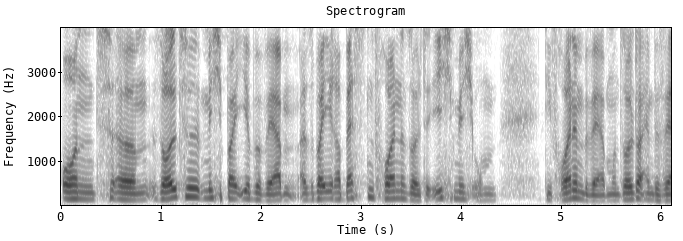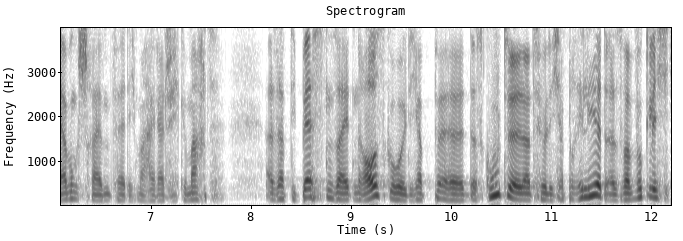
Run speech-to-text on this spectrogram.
und ähm, sollte mich bei ihr bewerben. Also bei ihrer besten Freundin sollte ich mich um die Freundin bewerben und sollte ein Bewerbungsschreiben fertig machen. Habe ich natürlich gemacht. Also habe die besten Seiten rausgeholt. Ich habe äh, das Gute natürlich, ich habe brilliert. Also es war wirklich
